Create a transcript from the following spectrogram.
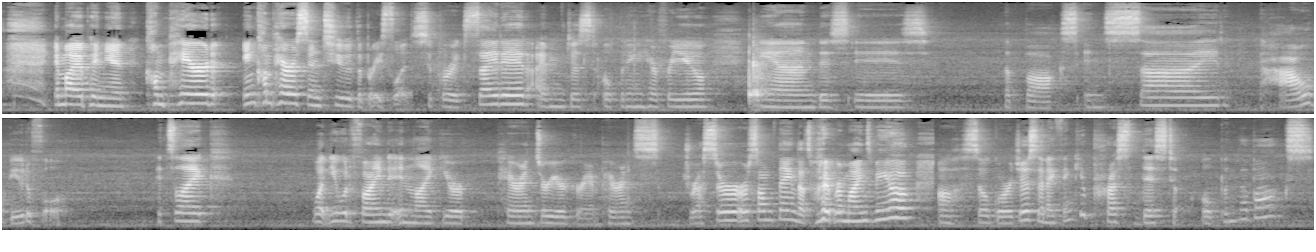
in my opinion, compared in comparison to the bracelet. Super excited. I'm just opening here for you. And this is the box inside. How beautiful. It's like what you would find in like your parents or your grandparents dresser or something. That's what it reminds me of. Oh, so gorgeous. And I think you press this to open the box.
